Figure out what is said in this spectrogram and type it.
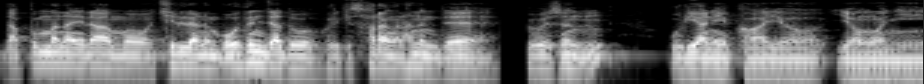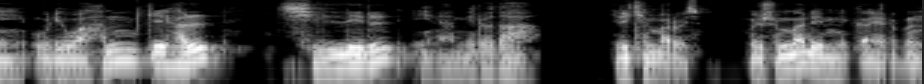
나뿐만 아니라 뭐 진리하는 모든 자도 그렇게 사랑을 하는데 그것은 우리 안에 거하여 영원히 우리와 함께할 진리를 인함이로다. 이렇게 말하고 있습니다. 무슨 말입니까, 여러분?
